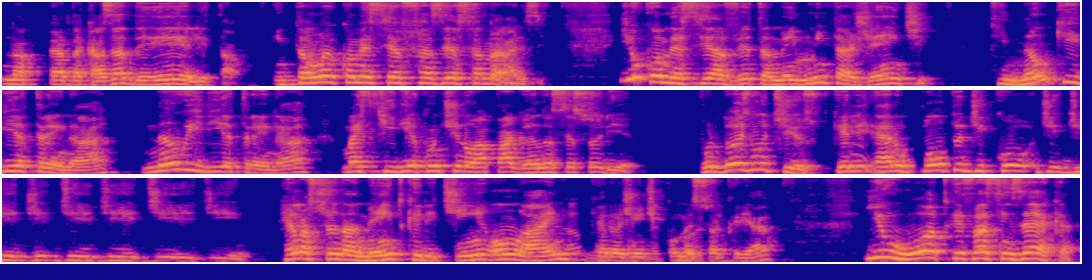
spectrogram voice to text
na, perto da casa dele e tal. Então eu comecei a fazer essa análise. E eu comecei a ver também muita gente que não queria treinar, não iria treinar, mas queria continuar pagando assessoria. Por dois motivos. Porque ele era o ponto de, de, de, de, de relacionamento que ele tinha online, que era a gente começou a criar. E o outro que ele fala assim, Zeca,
